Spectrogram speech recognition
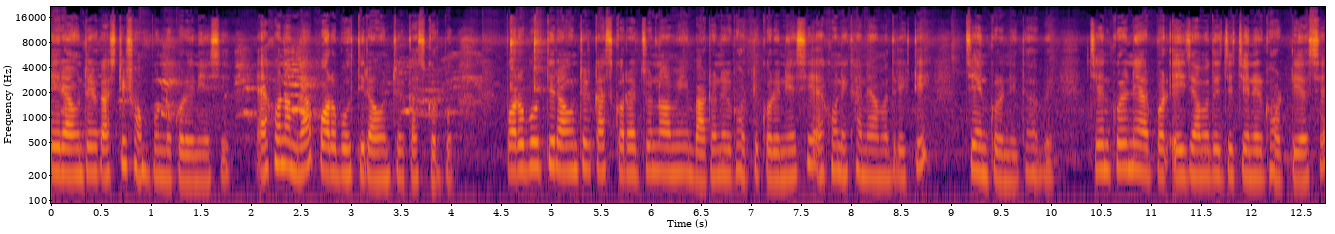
এই রাউন্ডের কাজটি সম্পূর্ণ করে নিয়েছি। এখন আমরা পরবর্তী রাউন্ডের কাজ করব। পরবর্তী রাউন্ডের কাজ করার জন্য আমি বাটনের ঘরটি করে নিয়েছি। এখন এখানে আমাদের একটি চেন করে নিতে হবে। চেন করে নেওয়ার পর এই যে আমাদের যে চেনের ঘরটি আছে,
